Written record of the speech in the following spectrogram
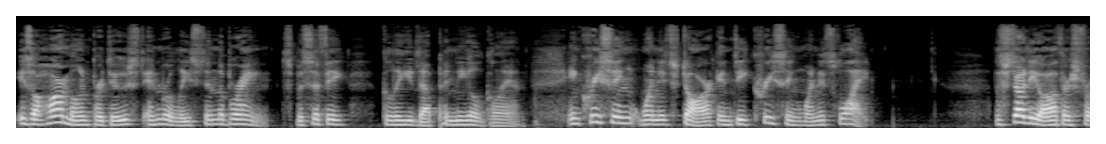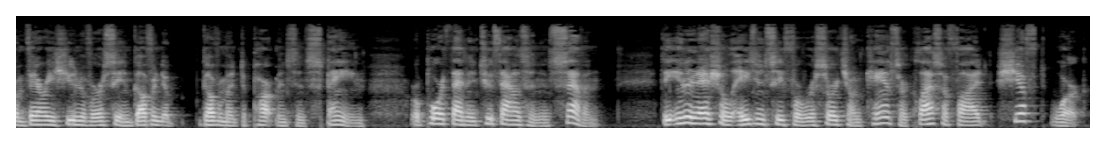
is a hormone produced and released in the brain, specifically the pineal gland, increasing when it's dark and decreasing when it's light. The study authors from various university and government, government departments in Spain report that in 2007, the International Agency for Research on Cancer classified shift work,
